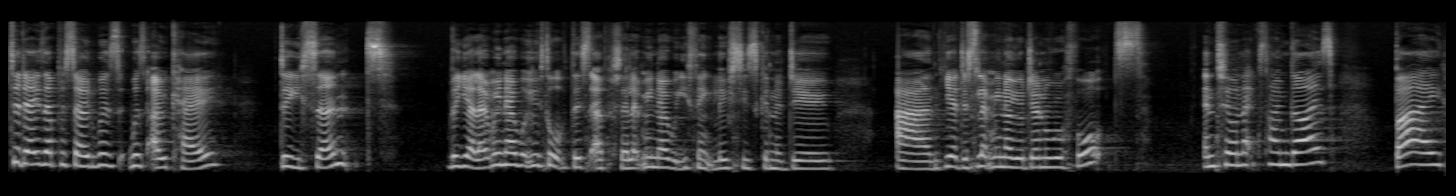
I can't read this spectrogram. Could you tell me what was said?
today's episode was was okay, decent. But yeah, let me know what you thought of this episode. Let me know what you think Lucie's gonna do. And yeah, just let me know your general thoughts. Until next time, guys. Bye.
